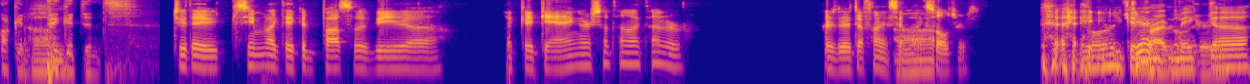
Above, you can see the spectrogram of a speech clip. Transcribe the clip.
Fucking Um, Pinkertons. Do they seem like they could possibly be uh, like a gang or something like that, or or do they definitely seem Uh, like soldiers? You're you Jen. can Private make uh,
